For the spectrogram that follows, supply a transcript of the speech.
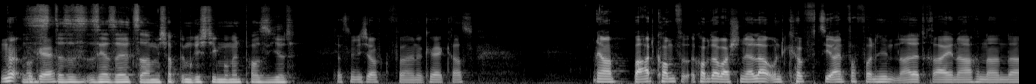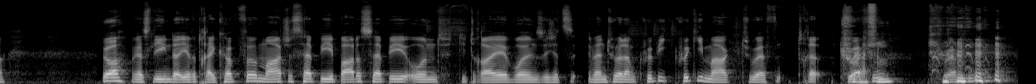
Ne, Das, Okay, ist, das ist sehr seltsam. Ich habe im richtigen Moment pausiert. das ist mir nicht aufgefallen. Okay, krass. Ja, Bart kommt, kommt aber schneller und köpft sie einfach von hinten alle drei nacheinander. Ja, und jetzt liegen da ihre drei Köpfe. Marge ist happy, Bart ist happy und die drei wollen sich jetzt eventuell am Quickie- Quickie-Markt treffen. Tre treffen. treffen.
